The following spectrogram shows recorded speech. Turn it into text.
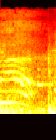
Yeah!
